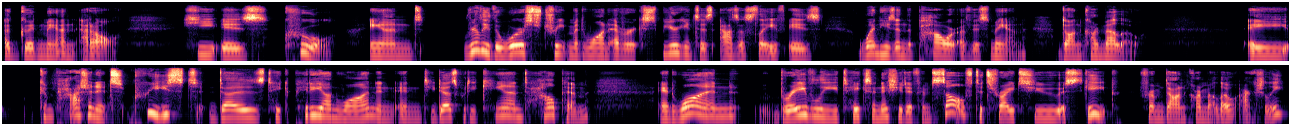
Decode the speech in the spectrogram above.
a good man at all. He is cruel, and really the worst treatment Juan ever experiences as a slave is when he's in the power of this man, Don Carmelo. A compassionate priest does take pity on Juan and, and he does what he can to help him. And Juan bravely takes initiative himself to try to escape from Don Carmelo, actually.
